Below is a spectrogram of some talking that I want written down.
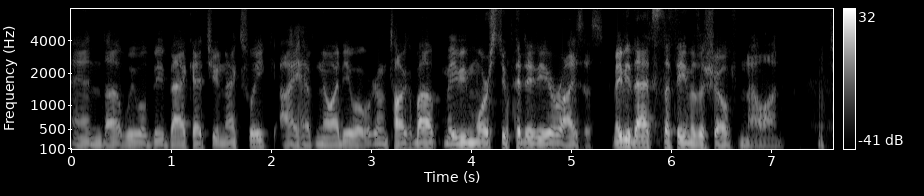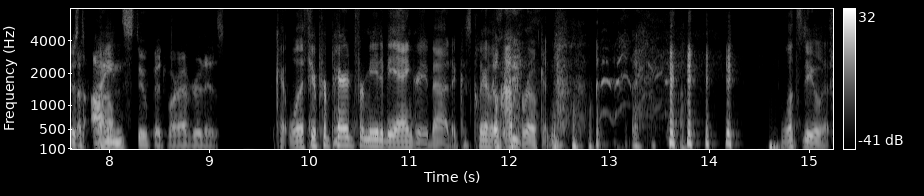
And uh, we will be back at you next week. I have no idea what we're going to talk about. Maybe more stupidity arises. Maybe that's the theme of the show from now on. Just eyeing stupid wherever it is. Okay, well, if you're prepared for me to be angry about it, because clearly I'm broken. Let's do it.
